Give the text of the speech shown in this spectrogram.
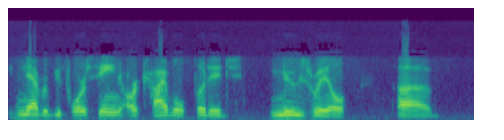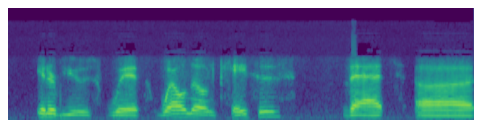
never before seen archival footage, newsreel, uh, interviews with well known cases that uh,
